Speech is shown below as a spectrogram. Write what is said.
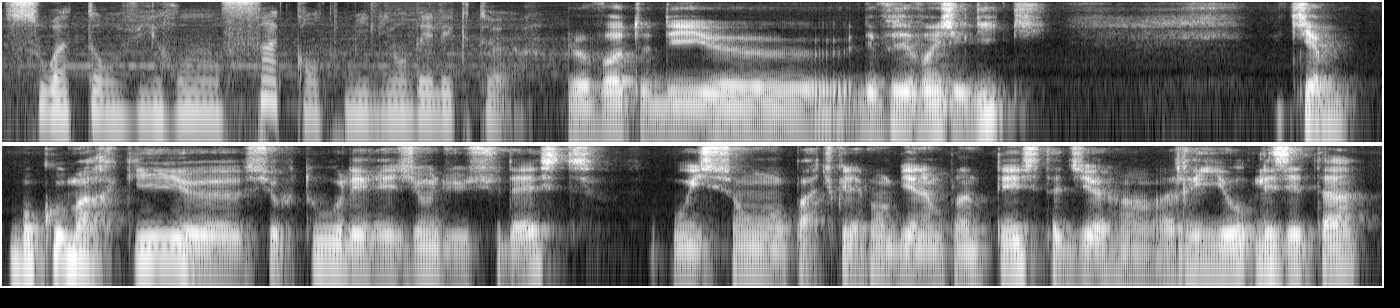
soit environ 50 millions d'électeurs. Le vote des, euh, des, évangéliques qui a beaucoup marqué euh, surtout les régions du sud-est, où ils sont particulièrement bien implantés, c'est-à-dire Rio, les États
